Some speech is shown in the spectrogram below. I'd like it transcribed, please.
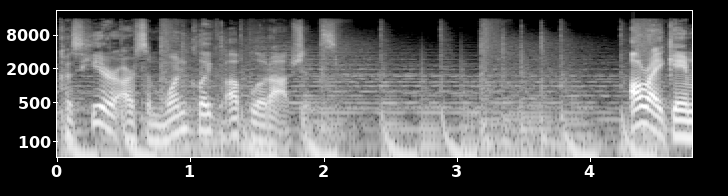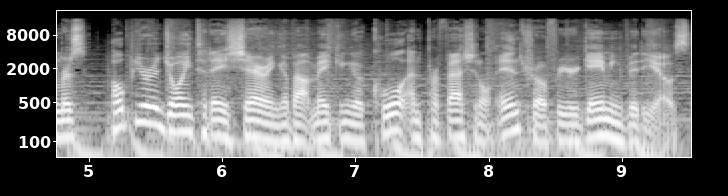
because here are some one-click upload options. Alright gamers, hope you're enjoying today's sharing about making a cool and professional intro for your gaming videos.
